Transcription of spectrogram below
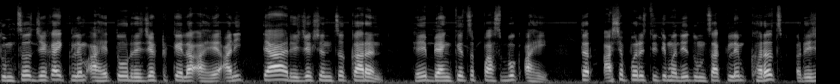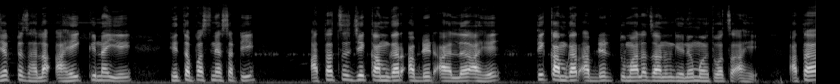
तुमचं जे काही क्लेम आहे तो रिजेक्ट केला आहे आणि त्या रिजेक्शनचं कारण हे बँकेचं पासबुक आहे तर अशा परिस्थितीमध्ये तुमचा क्लेम खरंच रिजेक्ट झाला आहे की नाही आहे हे तपासण्यासाठी आताचं जे कामगार अपडेट आलं आहे ते कामगार अपडेट तुम्हाला जाणून घेणं महत्त्वाचं आहे. आता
